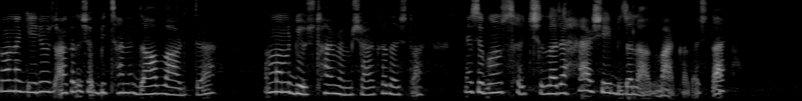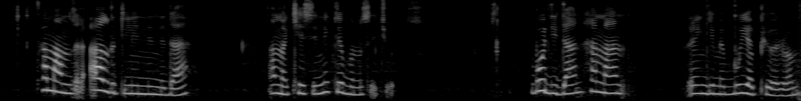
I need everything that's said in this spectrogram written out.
Sonra geliyoruz arkadaşlar bir tane daha vardı. Ama onu göstermemiş arkadaşlar. Neyse bunun saçları her şey bize lazım arkadaşlar. Tamamdır aldık linini de. Ama kesinlikle bunu seçiyoruz. Body'den hemen rengimi bu yapıyorum.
